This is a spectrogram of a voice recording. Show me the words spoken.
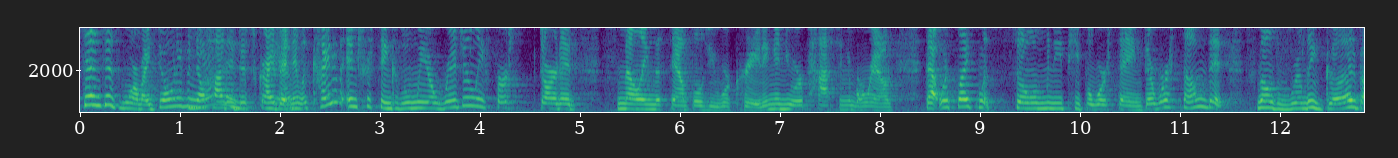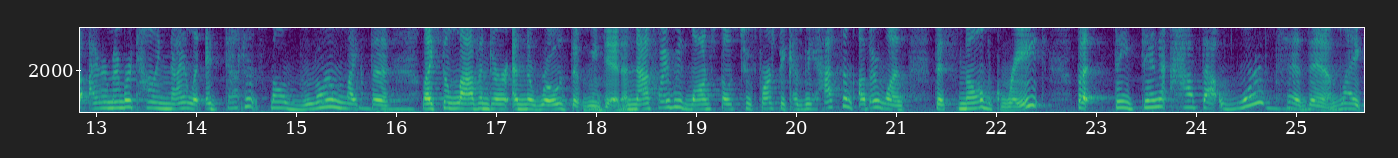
scent is warm. I don't even know how to Yes, describe it. And it was kind of interesting because when we originally first started smelling the samples you were creating and you were passing them around, that was like what so many people were saying. There were some that smelled really good, but I remember telling Nyla it doesn't smell warm like the Mm-hmm. like the lavender and the rose that we did. And that's why we launched those two first because we had some other ones that smelled great, but they didn't have that warmth to mm-hmm. them. Like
